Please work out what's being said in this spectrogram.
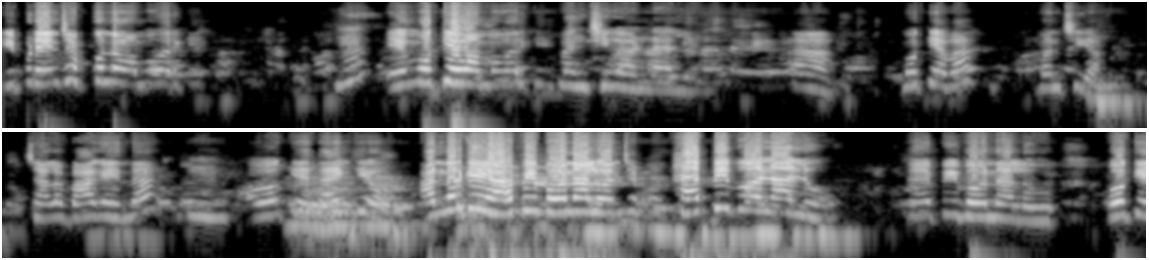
ఇప్పుడు ఏం చెప్పుకున్నావు అమ్మవారికి? ఏం మొక్కావు అమ్మవారికి? మంచిగా ఉండాలి. ఆ, మొక్కావా? మంచిగా. చాలా బాగా అయిందా. ఓకే థ్యాంక్ యూ అందరికి హ్యాపీ బోనాలు అని చెప్పు. Happy Bonalu. Happy Bonalu. Okay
